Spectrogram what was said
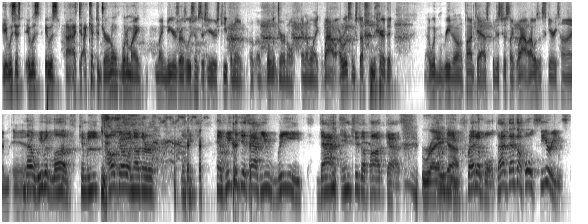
it was just it was it was I, I kept a journal. One of my my New Year's resolutions this year is keeping a, a bullet journal, and I'm like, wow, I wrote some stuff in there that I wouldn't read it on a podcast, but it's just like, wow, that was a scary time. And no, we would love. Can we? I'll go another. Like, if we could just have you read that into the podcast, right? That would yeah. be incredible. That that's a whole series.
